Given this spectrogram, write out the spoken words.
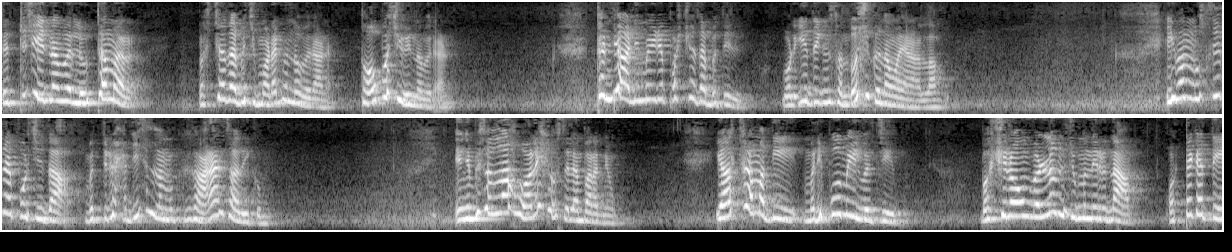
തെറ്റു ചെയ്യുന്നവരിൽ ഉത്തമർ പശ്ചാത്താപിച്ച് മടങ്ങുന്നവരാണ്. തോപ ചെയ്യുന്നവരാണ്. തന്റെ അടിമയുടെ പശ്ചാത്താപത്തിൽ വളരെയധികം സന്തോഷിക്കുന്നവനാണ് അള്ളാഹു ഇവ മുസ്ലിം റിപ്പോർട്ട് ചെയ്ത മറ്റൊരു ഹദീസിൽ നമുക്ക് കാണാൻ സാധിക്കും. നബി സല്ലാഹു അലൈഹി വസല്ലം പറഞ്ഞു യാത്രാമതി മരുഭൂമിയിൽ വെച്ച് ഭക്ഷണവും വെള്ളവും ചുമന്നിരുന്ന ഒട്ടകത്തെ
